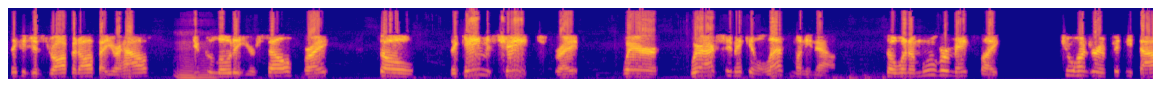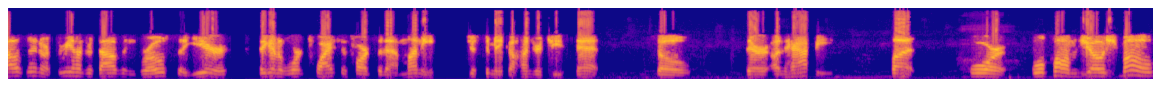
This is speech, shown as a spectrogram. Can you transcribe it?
They could just drop it off at your house. Mm-hmm. You can load it yourself, right? So the game has changed, right? Where we're actually making less money now. So when a mover makes like two hundred and fifty thousand or three hundred thousand gross a year, they got to work twice as hard for that money just to make a hundred G's net. So they're unhappy. But for we'll call him Joe Schmo,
